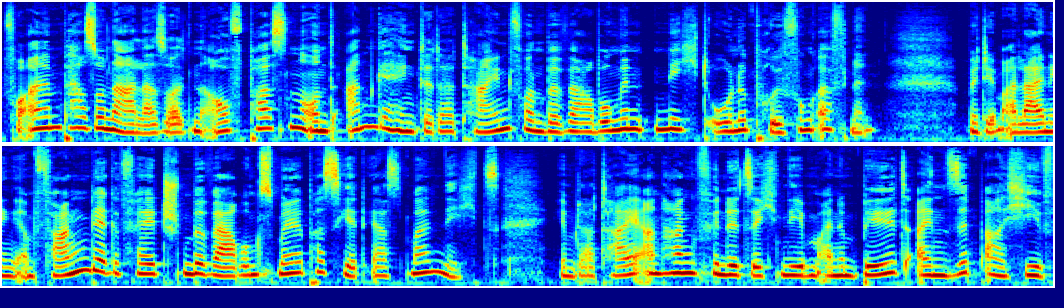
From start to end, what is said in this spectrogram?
Vor allem Personaler sollten aufpassen und angehängte Dateien von Bewerbungen nicht ohne Prüfung öffnen. Mit dem alleinigen Empfang der gefälschten Bewerbungsmail passiert erstmal nichts. Im Dateianhang findet sich neben einem Bild ein ZIP-Archiv.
